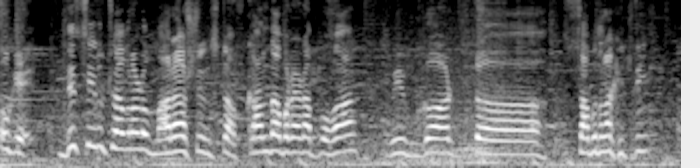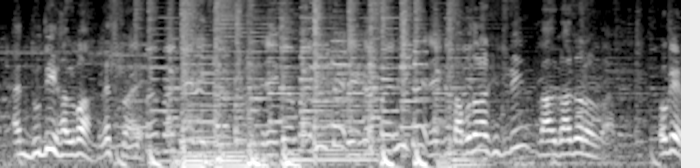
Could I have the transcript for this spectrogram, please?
Okay, this seems to have a lot of Maharashtrian stuff. Kanda batata poha. We've got uh, sabudana khichdi and dudhi halwa. Let's try. Sabudana khichdi, ga- gajar halwa. Okay,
